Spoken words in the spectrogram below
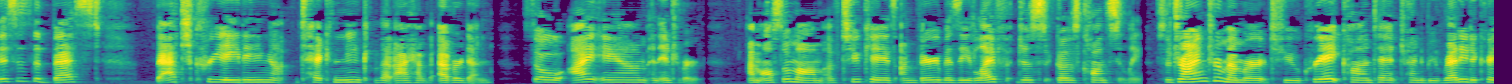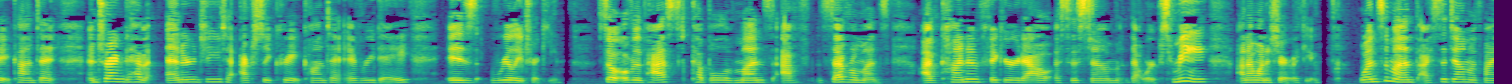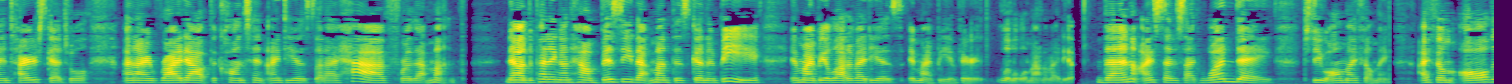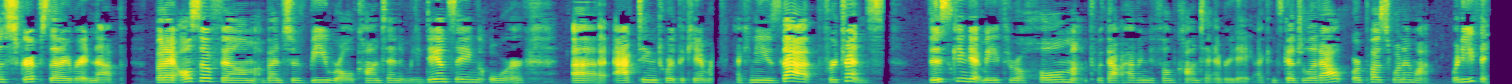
This is the best batch creating technique that I have ever done. So, I am an introvert. I'm also a mom of two kids. I'm very busy. Life just goes constantly. So, trying to remember to create content, trying to be ready to create content, and trying to have energy to actually create content every day is really tricky. So, over the past couple of months, several months, I've kind of figured out a system that works for me, and I want to share it with you. Once a month, I sit down with my entire schedule and I write out the content ideas that I have for that month. Now, depending on how busy that month is going to be, it might be a lot of ideas, it might be a very little amount of ideas. Then I set aside one day to do all my filming. I film all the scripts that I've written up, but I also film a bunch of B roll content of me dancing or uh, acting toward the camera. I can use that for trends. This can get me through a whole month without having to film content every day. I can schedule it out or post when I want. What do you think?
